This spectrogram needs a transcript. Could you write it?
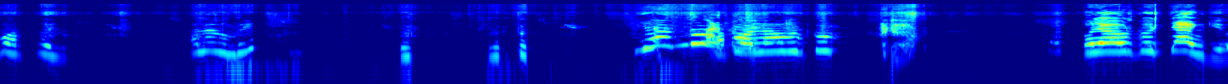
ഇപ്പൊ അല്ലേ തുമ്പി അപ്പൊ എല്ലാവർക്കും എല്ലാവർക്കും താങ്ക് യു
